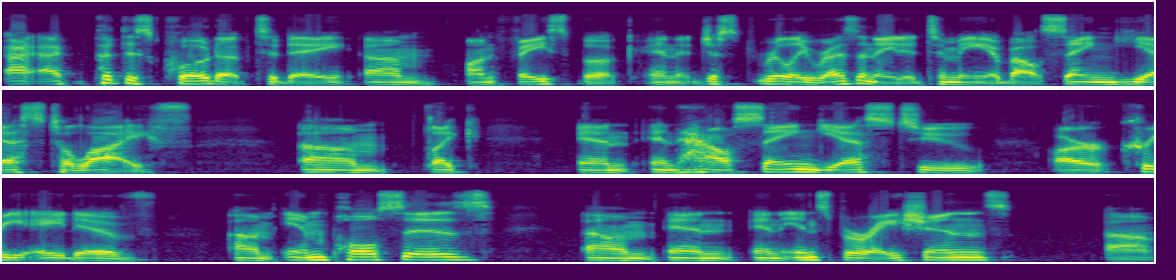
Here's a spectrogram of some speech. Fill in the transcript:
I, I put this quote up today um, on Facebook, and it just really resonated to me about saying yes to life. Um, like, and and how saying yes to our creative um, impulses um, and and inspirations uh,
